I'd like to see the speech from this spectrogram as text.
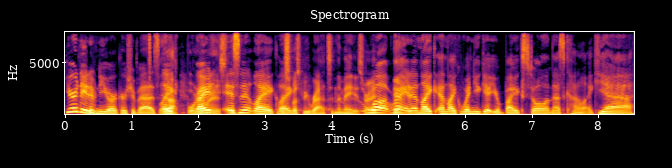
you're a native New Yorker, Shabazz. Yeah, Like, born and right? raised. Isn't it like We're like supposed to be rats in the maze, right? well, Yeah. right, and like and like when you get your bike stolen, that's kind of like, yeah,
